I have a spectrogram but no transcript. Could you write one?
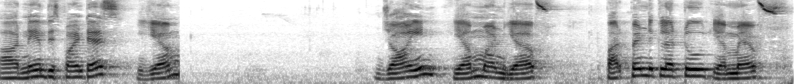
or name this point as M. Join M and F perpendicular to MF.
